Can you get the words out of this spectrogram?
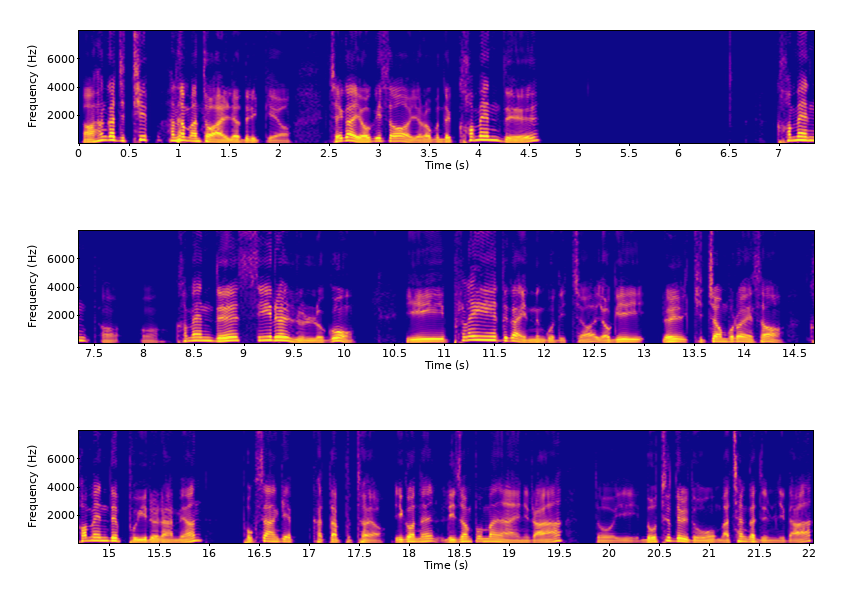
아, 한 가지 팁 하나만 더 알려드릴게요. 제가 여기서 여러분들 커맨드 커맨드 어, 어, 커맨드 C를 누르고 이 플레이 헤드가 있는 곳 있죠. 여기를 기점으로 해서 커맨드 V를 하면 복사한 게 갖다 붙어요. 이거는 리전뿐만 아니라 또 이 노트들도 마찬가지입니다.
